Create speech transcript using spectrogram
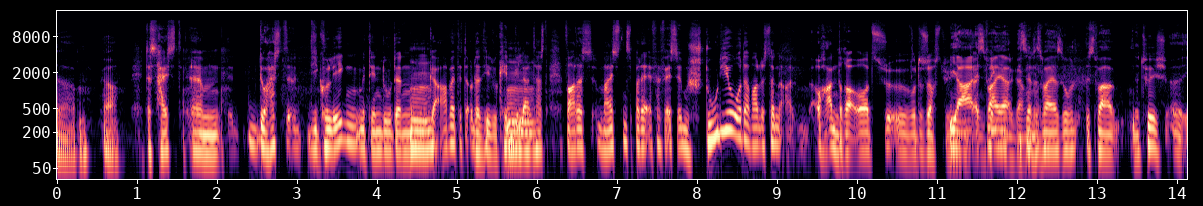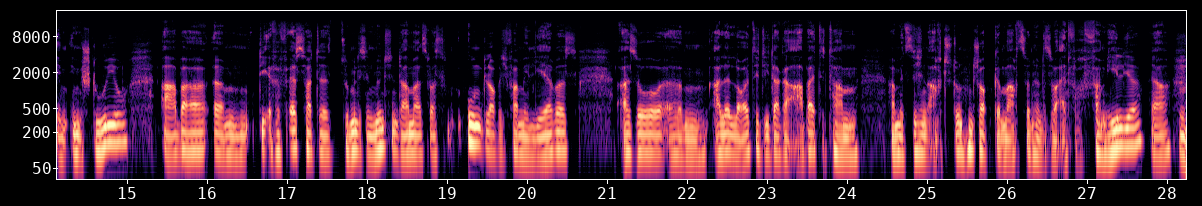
ähm, ja. Das heißt, ähm, du hast die Kollegen, mit denen du dann mhm. gearbeitet oder die du kennengelernt mhm. hast, war das meistens bei der FFS im Studio oder war das dann auch andererorts, äh, wo du sagst, wie ja, es war ja, also das war ja so, es war natürlich äh, im, im Studio, aber ähm, die FFS hatte zumindest in München damals was unglaublich familiäres. Also ähm, alle Leute, die da gearbeitet haben, haben jetzt nicht einen acht-Stunden-Job gemacht, sondern das war einfach Familie, ja. Mhm.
